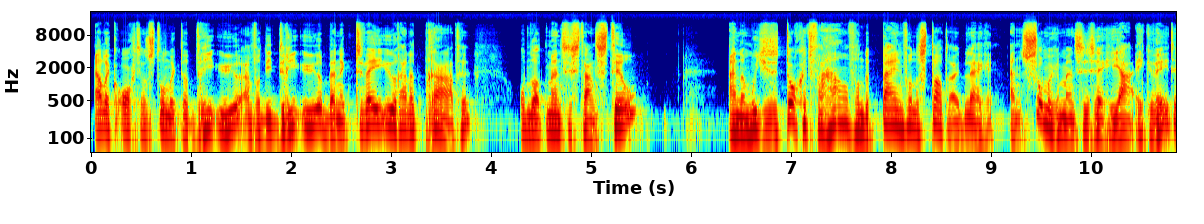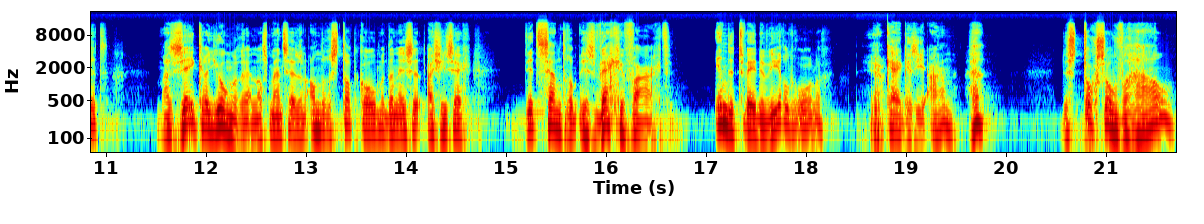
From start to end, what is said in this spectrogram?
elke ochtend stond ik daar drie uur. En van die drie uur ben ik twee uur aan het praten. Omdat mensen staan stil. En dan moet je ze toch het verhaal van de pijn van de stad uitleggen. En sommige mensen zeggen, ja, ik weet het. Maar zeker jongeren. En als mensen uit een andere stad komen, dan is het als je zegt... dit centrum is weggevaagd in de Tweede Wereldoorlog. Ja. Dan kijken ze je aan. Dus toch zo'n verhaal.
